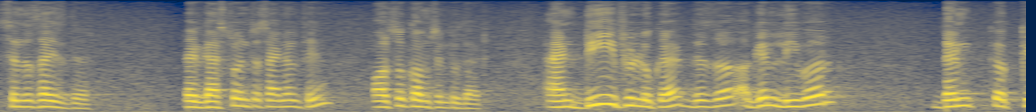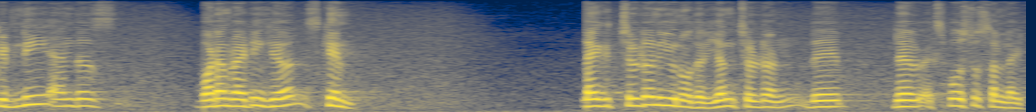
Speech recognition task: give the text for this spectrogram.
synthesized there. That gastrointestinal thing also comes into that. And D if you look at, this is a, again liver then kidney and this, what I'm writing here, skin. Like children, you know that young children, they, they're exposed to sunlight.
